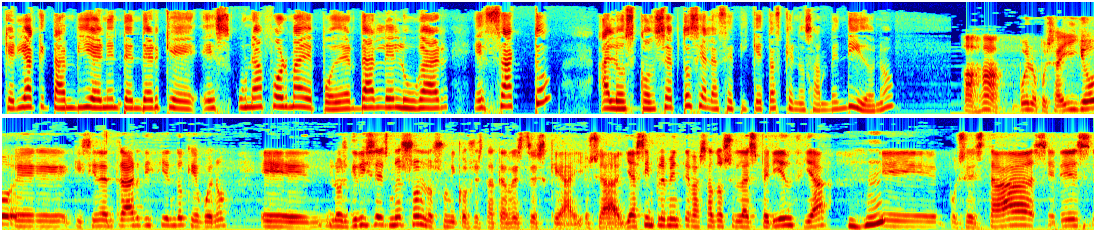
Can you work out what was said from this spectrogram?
quería que también entender que es una forma de poder darle lugar exacto a los conceptos y a las etiquetas que nos han vendido, ¿no? Ajá, bueno, pues ahí yo eh, quisiera entrar diciendo que, bueno, eh, los grises no son los únicos extraterrestres que hay. O sea, ya simplemente basados en la experiencia, eh, pues está seres...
